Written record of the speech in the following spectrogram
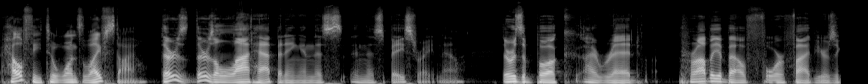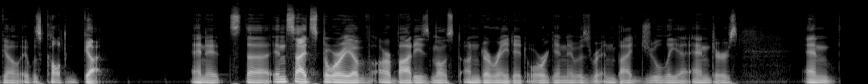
healthy to one's lifestyle. There's there's a lot happening in this in this space right now. There was a book I read probably about four or five years ago. It was called Gut. And it's the inside story of our body's most underrated organ. It was written by Giulia Enders. And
